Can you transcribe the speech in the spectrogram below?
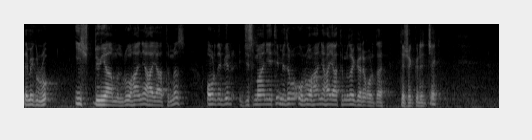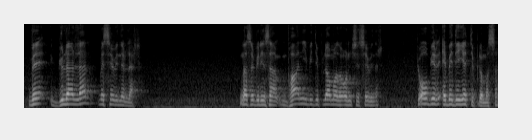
Demek ki iç dünyamız, ruhani hayatımız orada bir cismaniyetimizi o ruhani hayatımıza göre orada teşekkür edecek. Ve gülerler ve sevinirler. Nasıl bir insan fani bir diploma da onun için sevinir. Ki o bir ebediyet diploması.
